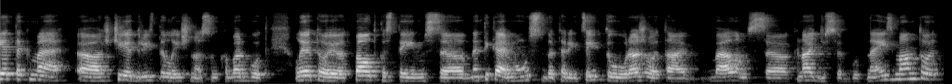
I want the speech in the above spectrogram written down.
ietekmē šķiedru izdalīšanos, un ka varbūt lietojot peldkostīmus ne tikai mūsu, bet arī citu ražotāju vēlams knaģus varbūt neizmantot.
